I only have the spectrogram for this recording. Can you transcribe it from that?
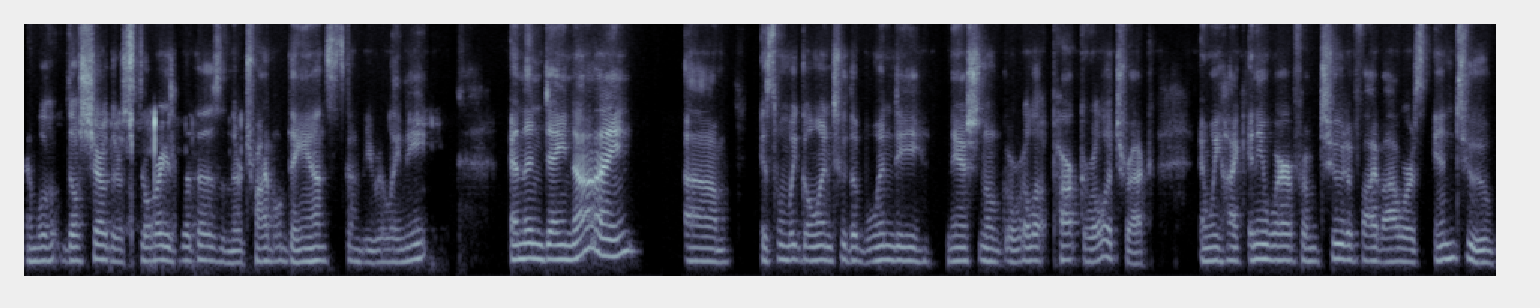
and we'll, they'll share their stories with us and their tribal dance. It's gonna be really neat. And then day nine, um, is when we go into the Bwindi National Gorilla Park Gorilla Trek. And we hike anywhere from two to five hours into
